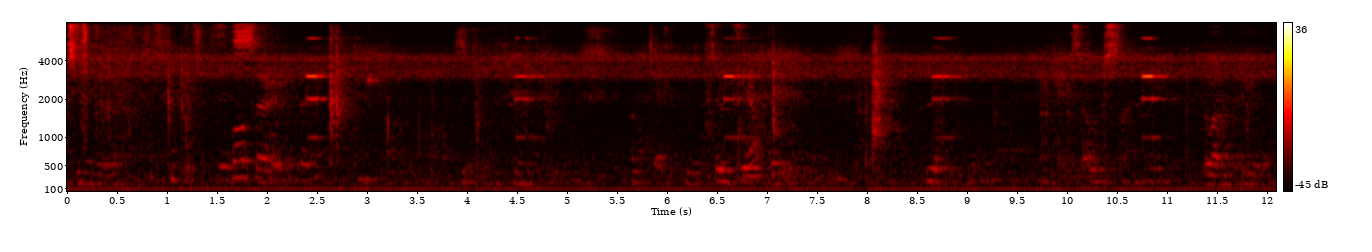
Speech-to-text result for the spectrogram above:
Just documenting the, this, so. Okay, so update? Yeah. Okay, so I'll just sign here.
